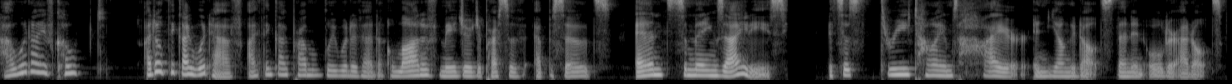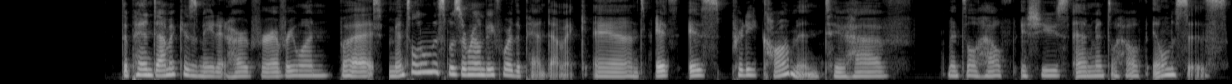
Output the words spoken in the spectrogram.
how would I have coped? I don't think I would have. I think I probably would have had a lot of major depressive episodes and some anxieties. It says three times higher in young adults than in older adults. The pandemic has made it hard for everyone, but mental illness was around before the pandemic, and it is pretty common to have mental health issues and mental health illnesses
